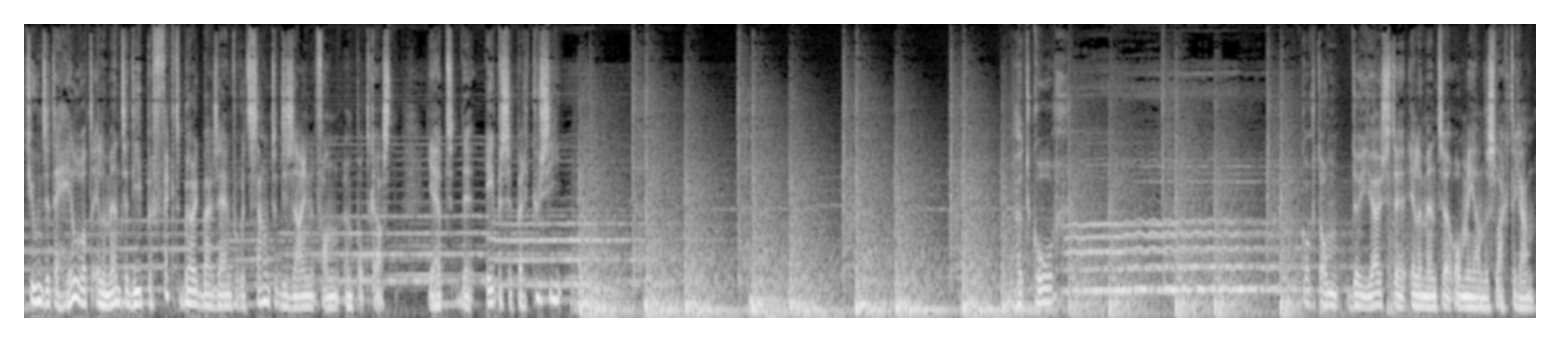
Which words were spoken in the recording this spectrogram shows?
deze tune zitten heel wat elementen die perfect bruikbaar zijn voor het sounddesign van een podcast. Je hebt de epische percussie. Het koor. Kortom, de juiste elementen om mee aan de slag te gaan.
